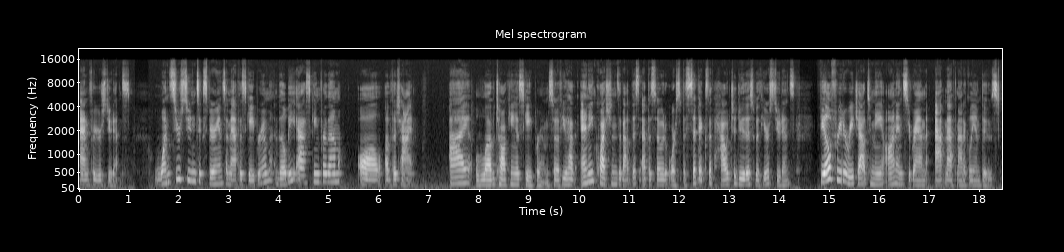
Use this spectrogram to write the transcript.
and for your students. Once your students experience a math escape room, they'll be asking for them all of the time. I love talking escape rooms, so if you have any questions about this episode or specifics of how to do this with your students, feel free to reach out to me on Instagram at mathematically enthused.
